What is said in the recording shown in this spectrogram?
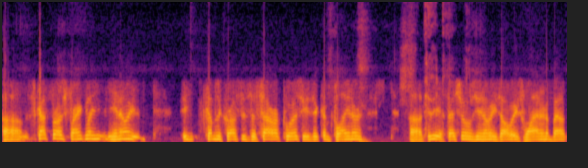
Um, Scott Frost, frankly, you know, he, he comes across as a sourpuss. He's a complainer uh, to the officials. You know, he's always whining about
